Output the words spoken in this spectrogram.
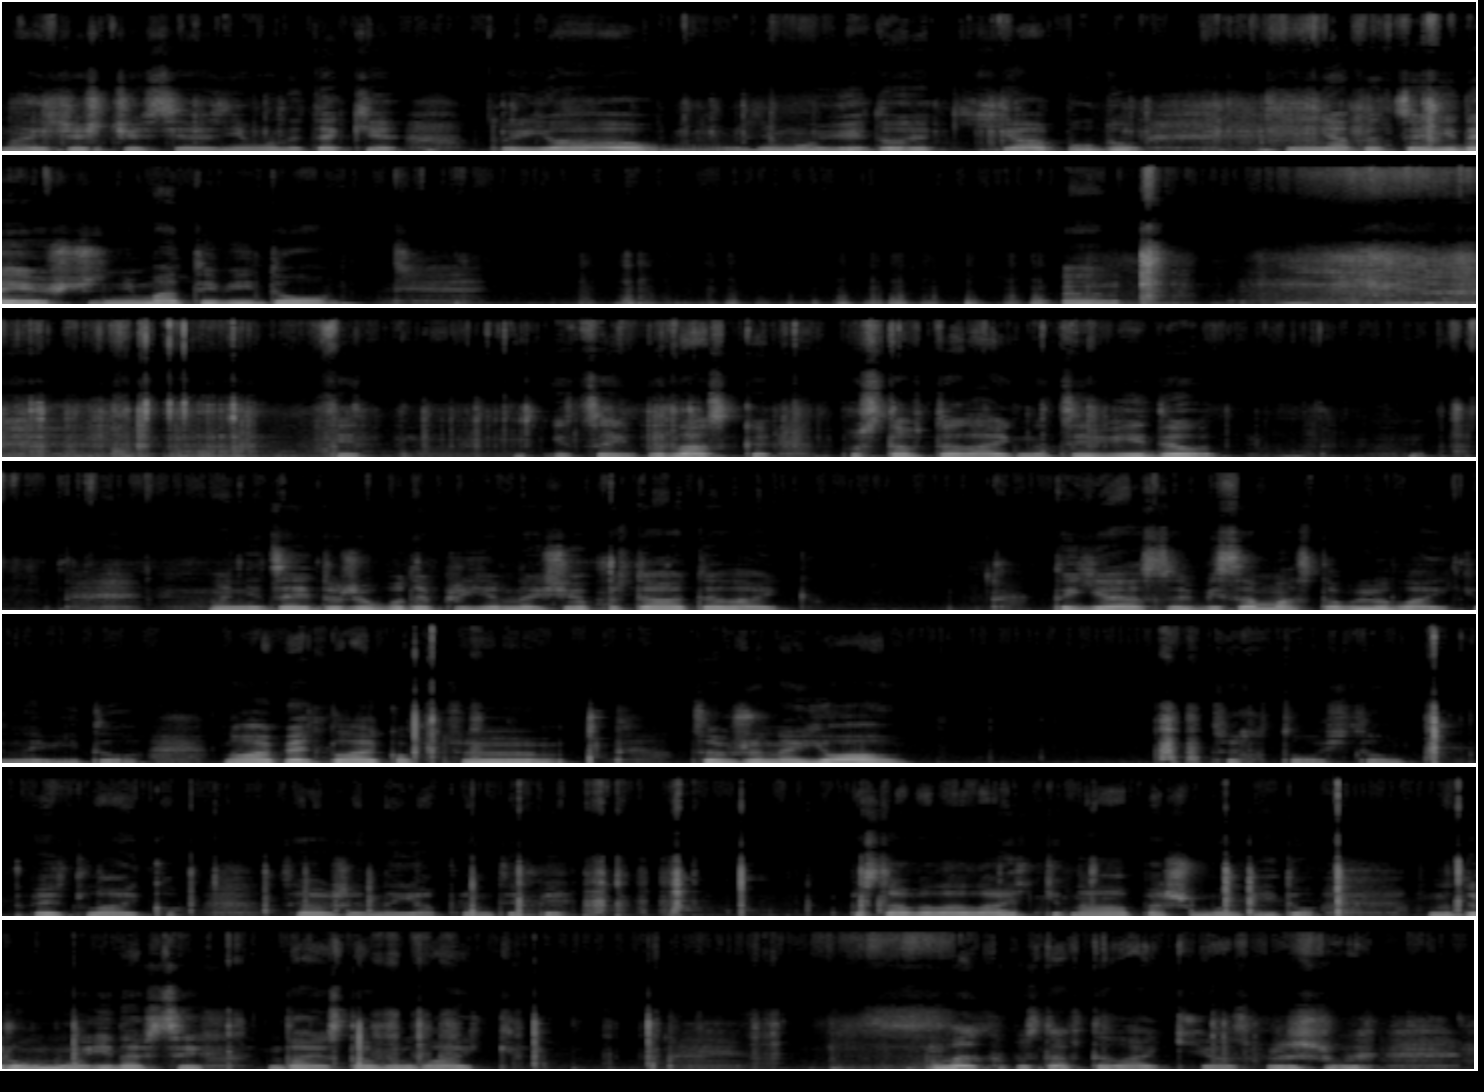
Ну, якщо щось я зніму не таке, то я зніму відео, як я буду міняти цю ідею, що знімати відео. Ем, І, і цей, будь ласка, поставте лайк на це відео. Мені це дуже буде приємно, якщо ви поставите лайк. То я собі сама ставлю лайки на відео. Ну а 5 лайків це, це вже не я. Це хтось там. 5 лайків. Це вже не я, в принципі. Поставила лайки на першому відео. На другому і на всіх, да, я ставлю лайки. Лайки, поставте лайки, я вас прошу.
